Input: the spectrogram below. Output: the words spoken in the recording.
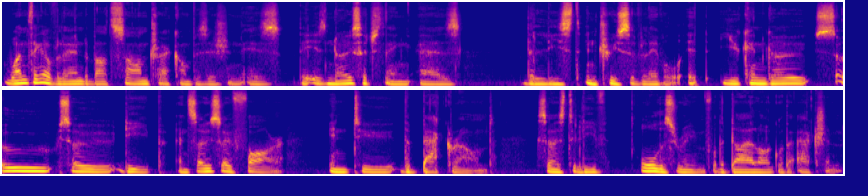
one thing I've learned about soundtrack composition is there is no such thing as the least intrusive level. It you can go so so deep and so so far into the background so as to leave all this room for the dialogue or the action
